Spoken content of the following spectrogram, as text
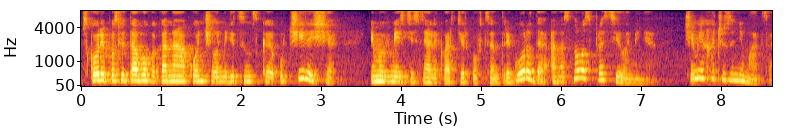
Вскоре после того, как она окончила медицинское училище, и мы вместе сняли квартирку в центре города, она снова спросила меня, чем я хочу заниматься.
